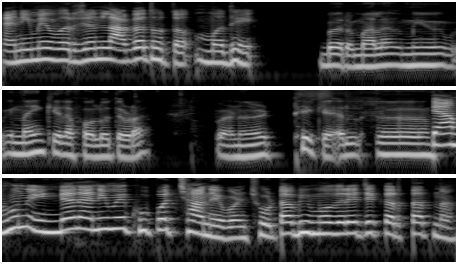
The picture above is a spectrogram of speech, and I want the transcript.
अॅनिमे व्हर्जन लागत होतं मध्ये. बरं मला मी नाही केला फॉलो तेवढा पण ठीक आहे. त्याहून इंडियन अॅनिमे खूपच छान आहे पण छोटा भीम वगैरे जे करतात ना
